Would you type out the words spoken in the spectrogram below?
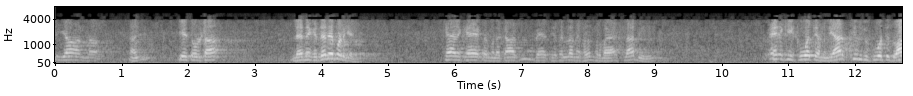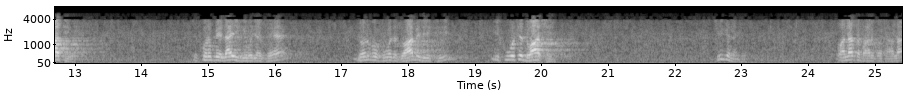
یا اللہ۔ ہاں جی۔ یہ تو الٹا لینے کے دینے پڑ گئے۔ خیر کہ ملاقات بیت اللہ نے فضل فرمایا اسلام بھی ان کی قوت عملیات تھی، ان کی قوت دعا تھی۔ قرب لائی کی وجہ سے جو ان کو قوت دعا ملی تھی، یہ قوت دعا تھی۔ ٹھیک ہے نا جی؟ وہ اللہ تبارک و تعالیٰ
